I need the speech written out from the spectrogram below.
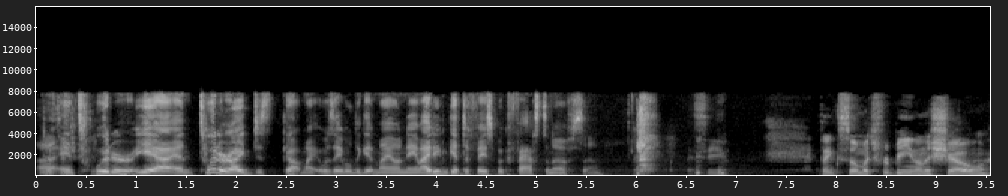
Uh, and. Twitter, yeah, and Twitter, I just got my was able to get my own name. I didn't get to Facebook fast enough, so. I see. Thanks so much for being on the show.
